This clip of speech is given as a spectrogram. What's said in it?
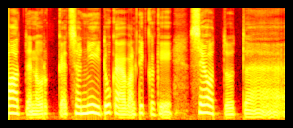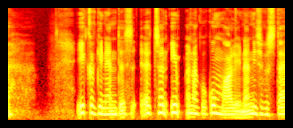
vaatenurk, et see on nii tugevalt ikkagi seotud äh, ikkagi nendes, et see on nagu kummaline niisuguste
